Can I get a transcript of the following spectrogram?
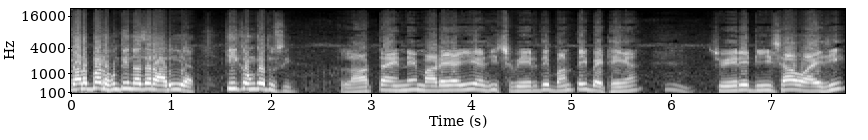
ਗੜਬੜ ਹੁੰਦੀ ਨਜ਼ਰ ਆ ਰਹੀ ਹੈ ਕੀ ਕਹੋਗੇ ਤੁਸੀਂ? ਹਾਲਾਤ ਤਾਂ ਇੰਨੇ ਮਾੜੇ ਆ ਜੀ, ਅਸੀਂ ਸਵੇਰ ਦੇ ਬੰਦ ਤੇ ਹੀ ਬੈਠੇ ਆ। ਸਵੇਰੇ ਡੀ ਸਾਹਿਬ ਆਏ ਸੀ।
